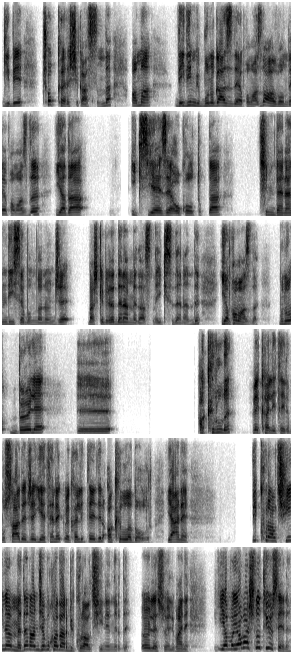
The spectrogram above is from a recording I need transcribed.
gibi çok karışık aslında ama dediğim gibi bunu Gazi de yapamazdı, Albon da yapamazdı ya da X, Y, Z o koltukta kim denendiyse bundan önce başka biri de denenmedi aslında ikisi denendi. Yapamazdı. Bunu böyle e, akıllı ve kaliteli. Bu sadece yetenek ve kaliteli değil akılla da olur. Yani bir kural çiğnenmeden anca bu kadar bir kural çiğnenirdi. Öyle söyleyeyim. Hani yava- yavaşlatıyor seni.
